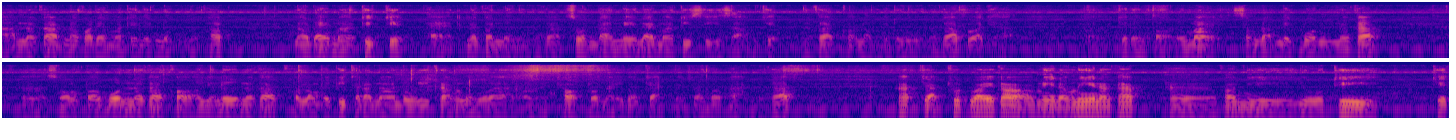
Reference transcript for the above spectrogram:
3นะครับ เราก็ได้มาที่เลข1นะครับ เราได้มาที่7 8แล้วก็1นะครับ ส่วนด้านนี้ได้มาที่4 3 7นะครับ ก็ลองไปดูนะครับว่าจะจะเดินต่อหรือไม่สำหรับเลขบนนะครับ สองตัวบนนะครับ ก็อย่าลืมนะครับลองไปพิจารณาดูอีกครั้งหนึ่งว่าอชอบตัวไหนก็จัดไม่ชอบก็ผ่านนะครับ ครับจับชุดไว้ก็มีดังนี้นะครับก็มีอยู่ที่เจ็ด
